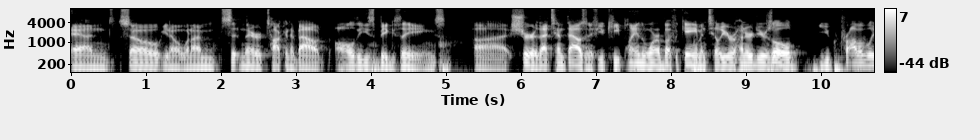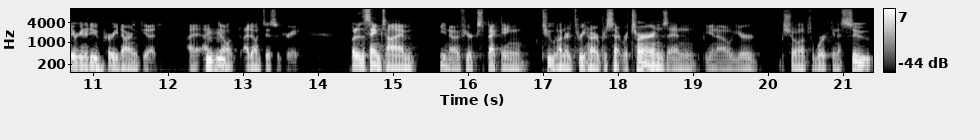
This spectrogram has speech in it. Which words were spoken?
and so you know when I'm sitting there talking about all these big things, uh, sure that ten thousand. If you keep playing the Warren Buffett game until you're hundred years old, you probably are going to do pretty darn good. I, mm-hmm. I don't I don't disagree. But at the same time, you know, if you're expecting 200, 300% returns and, you know, you're showing up to work in a suit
